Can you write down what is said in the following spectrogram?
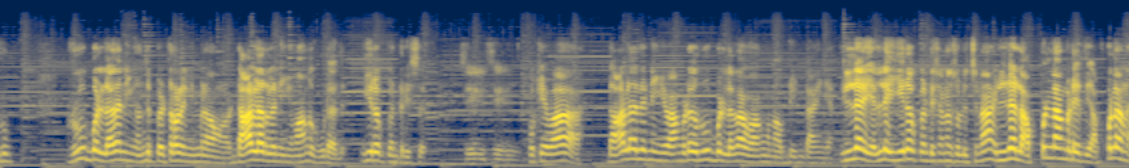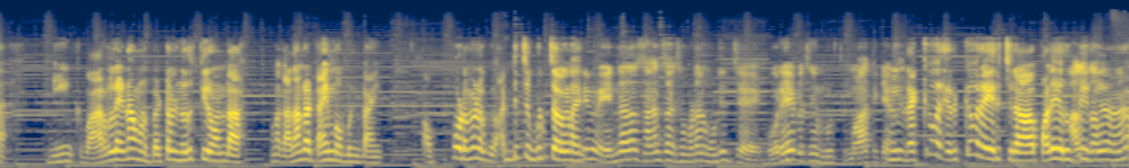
ரூ ரூபல்ல தான் நீங்க வந்து பெட்ரோல் இனிமேல் வாங்கணும். டாலர்ல நீங்க வாங்கக்கூடாது. யூரோப் கண்ட்ரிஸ் சரி சரி. ஓகேவா டாலர்ல நீங்க வாங்க கூட ரூபல்ல தான் வாங்கணும் அப்படின்ட்டாங்க. இல்ல எல்லா யூரோப் கண்ட்ரிஸ் என்ன சொல்லுச்சுன்னா இல்ல இல்ல அப்படிலாம் கிடையாது. அப்பெல்லாம் நீ வரலைன்னா உனக்கு பெட்ரோல் நிறுத்திடும்டா உனக்கு அதான்டா டைம் அப்படின்ட்டாங்க. அப்போடமே எனக்கு அடிச்சு பிடிச்சவங்க சரி, என்னதான் டிரான்சாக்ஷன் பண்ண முடிஞ்சு ஒரே பிரச்சனை முடிச்சு மாத்திக்க ரெக்கவர் ரெக்கவர் ஆயிருச்சுடா. பழைய அதுதான்.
